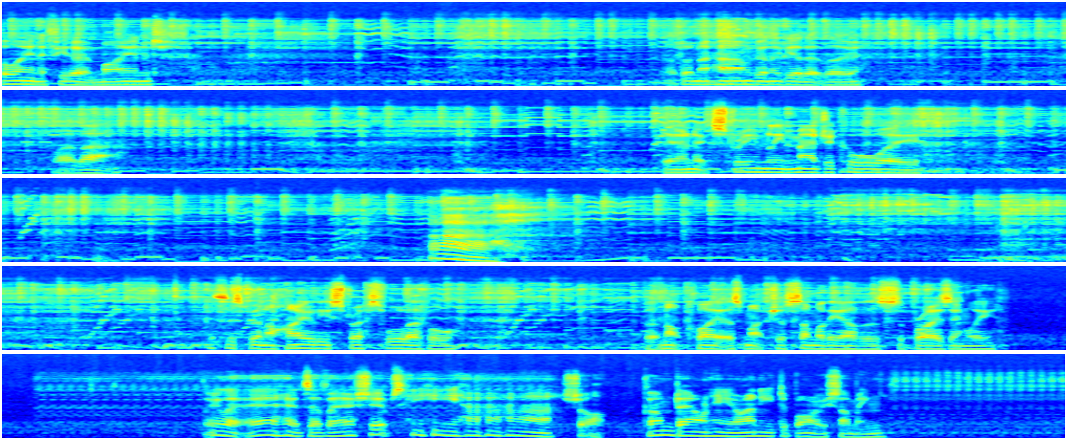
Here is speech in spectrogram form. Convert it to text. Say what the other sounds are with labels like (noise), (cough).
Coin if you don't mind. I don't know how I'm gonna get it though. Like that. In an extremely magical way. Ah. This has been a highly stressful level, but not quite as much as some of the others, surprisingly. They let airheads have airships? (laughs) Hee hee ha ha ha. Shut. Come down here, I need to borrow something.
